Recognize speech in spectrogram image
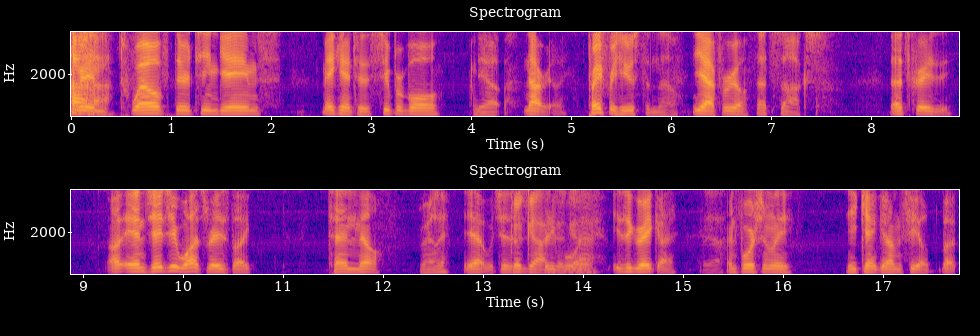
winning 12, 13 games, making it to the Super Bowl. yeah. Not really. Pray for Houston though. Yeah, for real. That sucks. That's crazy. Uh, and JJ Watts raised like 10 mil. Really? Yeah, which is Good guy, pretty good cool. yeah. guy. He's a great guy. Yeah. Unfortunately, he can't get on the field, but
